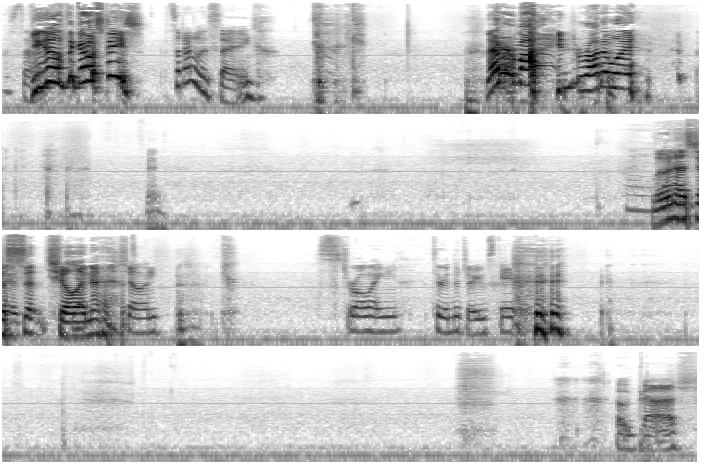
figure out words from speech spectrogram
what that? Giggle at the ghosties. That's what I was saying. Never mind. Run away. Luna's just sit, chilling. Chilling. Strolling through the dreamscape. Oh gosh.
